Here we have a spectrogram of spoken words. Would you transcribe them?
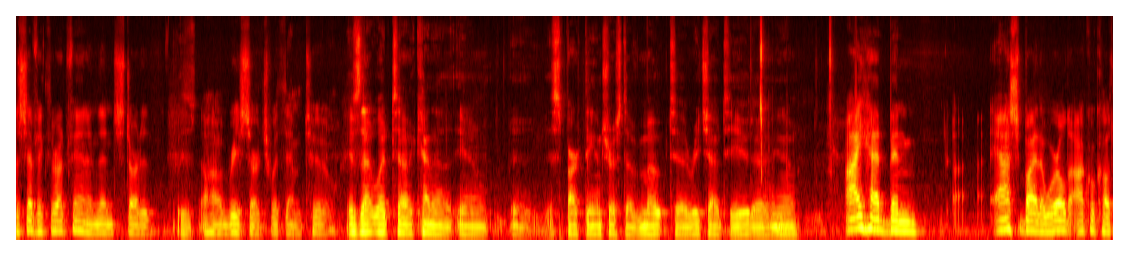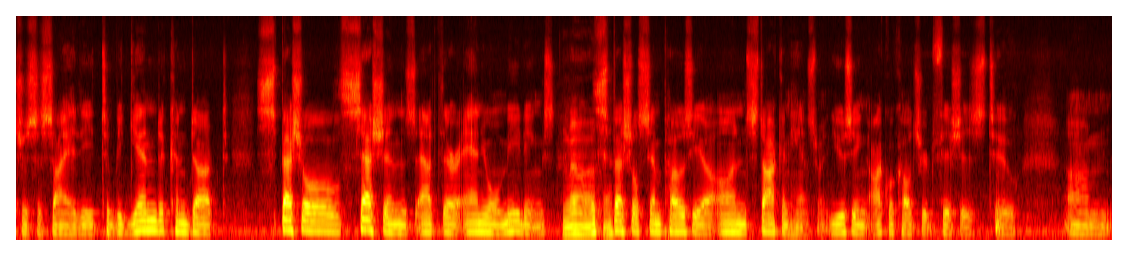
Pacific threadfin, and then started Is, uh, research with them too. is that what uh, kind of you know uh, sparked the interest of Mote to reach out to you to you know? I had been uh, asked by the World Aquaculture Society to begin to conduct special sessions at their annual meetings, Oh, okay. special symposia on stock enhancement, using aquacultured fishes to um,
